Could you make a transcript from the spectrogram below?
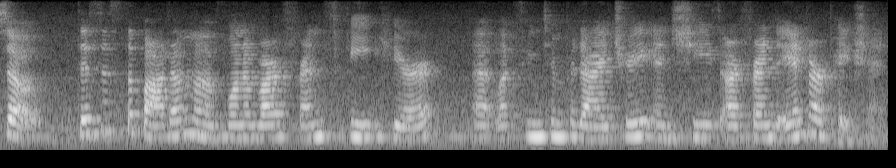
So this is the bottom of one of our friend's feet here at Lexington Podiatry and she's our friend and our patient.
